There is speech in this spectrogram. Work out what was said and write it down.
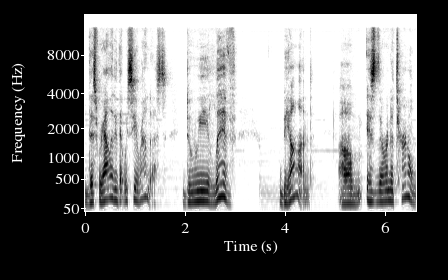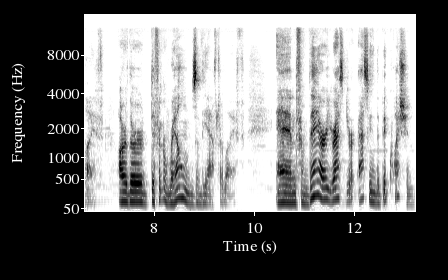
this reality that we see around us? Do we live beyond? Um, is there an eternal life? Are there different realms of the afterlife? And from there, you're, ask, you're asking the big question,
